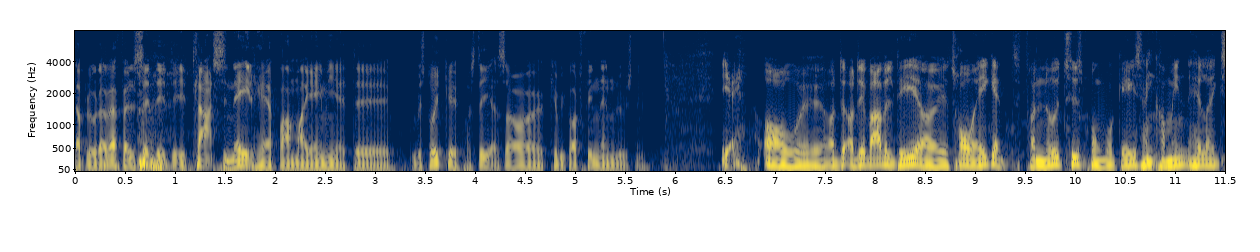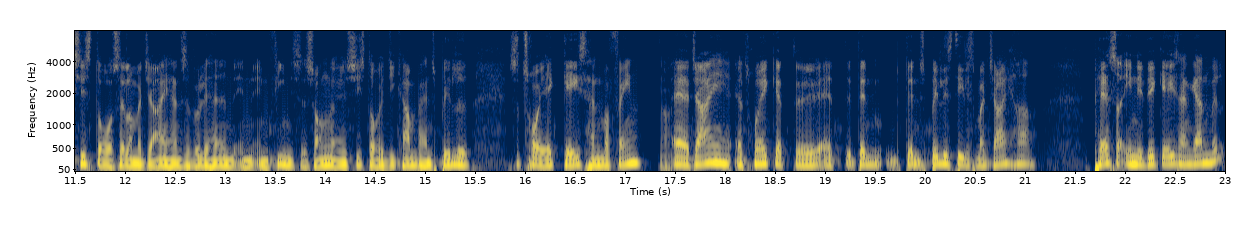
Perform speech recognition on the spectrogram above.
Der blev der i hvert fald sendt et, et klart signal her fra Miami, at øh, hvis du ikke præsterer, så øh, kan vi godt finde en anden løsning. Ja, og, øh, og, det, og det var vel det, og jeg tror ikke, at fra noget tidspunkt, hvor Gaze han kom ind, heller ikke sidste år, selvom Ajayi han selvfølgelig havde en, en, en fin sæson øh, sidste år i de kampe, han spillede, så tror jeg ikke, Gaze han var fan Nej. af Ajayi. Jeg tror ikke, at, øh, at den, den spillestil, som Ajayi har, passer ind i det Gaze, han gerne vil.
